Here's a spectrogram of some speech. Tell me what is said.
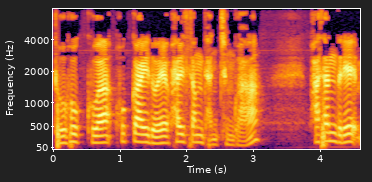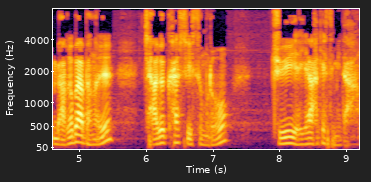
도호쿠와 홋카이도의 활성 단층과 화산들의 마그마방을 자극할 수 있으므로 주의해야 하겠습니다.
